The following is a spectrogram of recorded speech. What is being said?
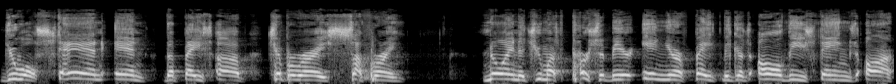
you will stand in the face of temporary suffering, knowing that you must persevere in your faith because all these things are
